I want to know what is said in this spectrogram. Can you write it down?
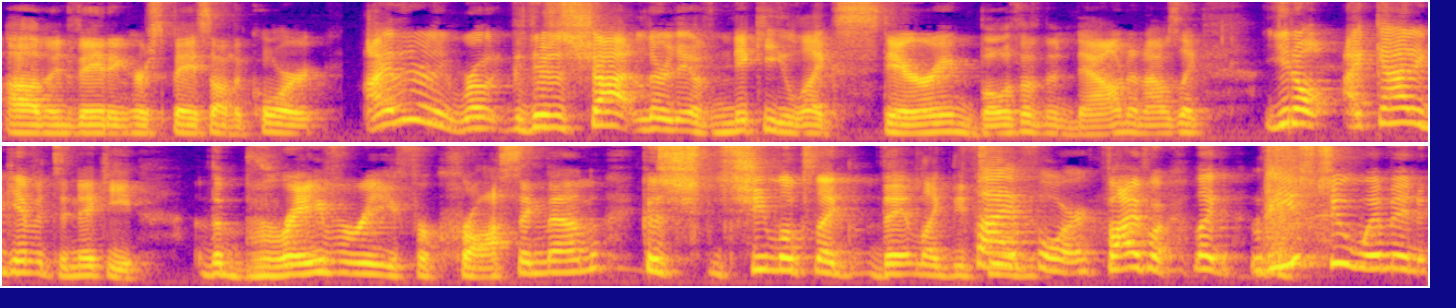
um, invading her space on the court. I literally wrote. There's a shot literally of Nikki like staring both of them down, and I was like, you know, I gotta give it to Nikki. The bravery for crossing them because she, she looks like they like the two Five of- four. five four. Like these two women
